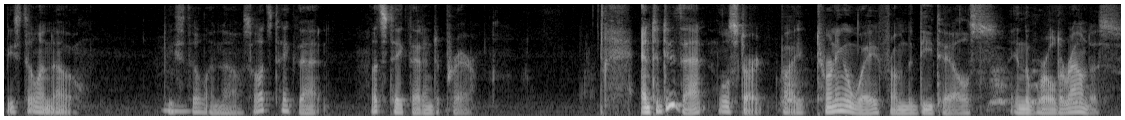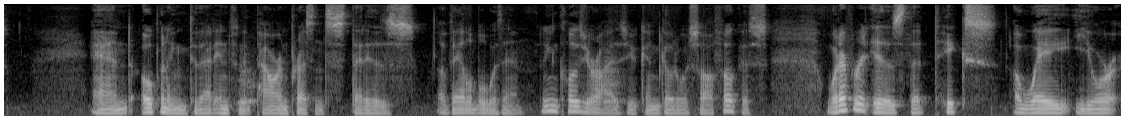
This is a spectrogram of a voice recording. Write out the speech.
Be still and know. Be hmm. still and know. So let's take that. Let's take that into prayer. And to do that, we'll start by turning away from the details in the world around us and opening to that infinite power and presence that is available within. You can close your eyes, you can go to a soft focus. Whatever it is that takes away your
